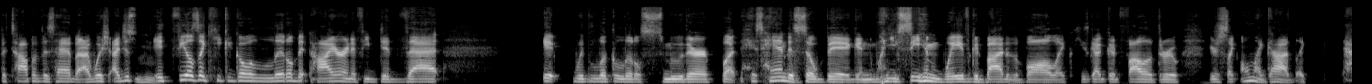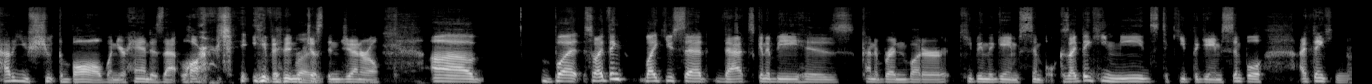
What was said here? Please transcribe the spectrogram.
the top of his head, but I wish I just mm-hmm. it feels like he could go a little bit higher, and if he did that, it would look a little smoother. But his hand is so big, and when you see him wave goodbye to the ball, like he's got good follow through, you're just like, oh my god, like how do you shoot the ball when your hand is that large, even right. just in general? Uh, but so I think, like you said, that's going to be his kind of bread and butter, keeping the game simple. Because I think he needs to keep the game simple. I think yeah.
